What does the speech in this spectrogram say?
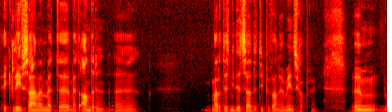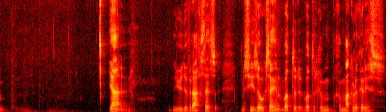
Ik leef samen met, uh, met anderen, uh, maar het is niet hetzelfde type van gemeenschap. Um, ja, nu je de vraag stelt, misschien zou ik zeggen wat er, wat er gemakkelijker is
